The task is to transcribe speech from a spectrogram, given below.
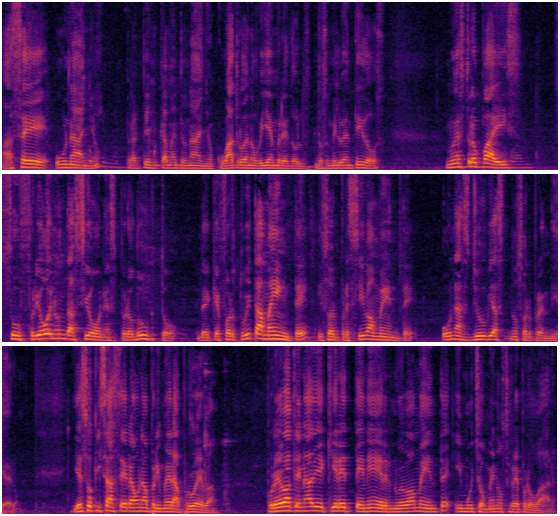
Hace un año, prácticamente un año, 4 de noviembre de 2022, nuestro país sufrió inundaciones producto de que fortuitamente y sorpresivamente unas lluvias nos sorprendieron. Y eso quizás era una primera prueba. Prueba que nadie quiere tener nuevamente y mucho menos reprobar.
